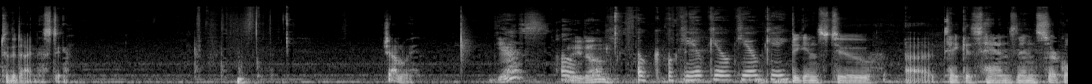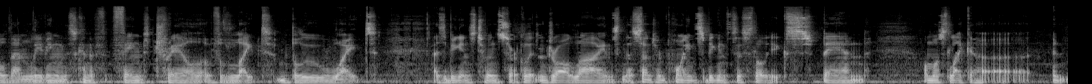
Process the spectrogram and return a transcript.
to the dynasty. Shall we? Yes. Oh, Are you done? Okay, okay, okay, okay, okay. begins to uh, take his hands and encircle them, leaving this kind of faint trail of light blue white as he begins to encircle it and draw lines. And the center points begins to slowly expand, almost like a, an-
